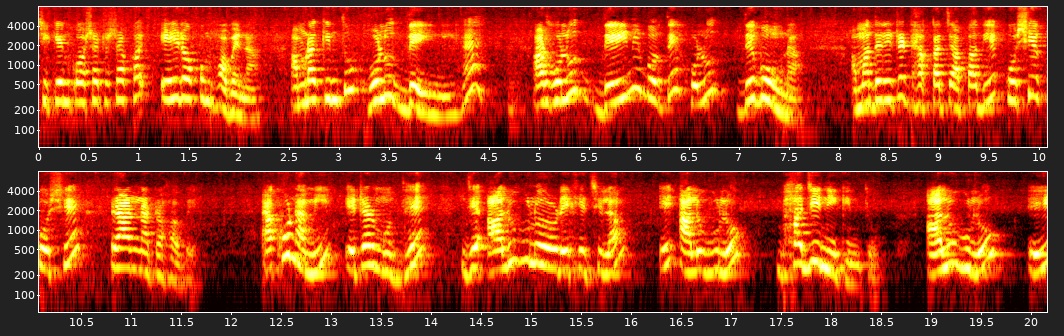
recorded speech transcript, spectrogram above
চিকেন কষা টষা হয় এই রকম হবে না। আমরা কিন্তু হলুদ দেইনি হ্যাঁ? আর হলুদ দেইনি বলতে হলুদ দেবও না। আমাদের এটা ঢাকা চাপা দিয়ে কষিয়ে কষিয়ে রান্নাটা হবে। এখন আমি এটার মধ্যে যে আলুগুলো রেখেছিলাম, এই আলুগুলো ভাজিনি কিন্তু। আলুগুলো এই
